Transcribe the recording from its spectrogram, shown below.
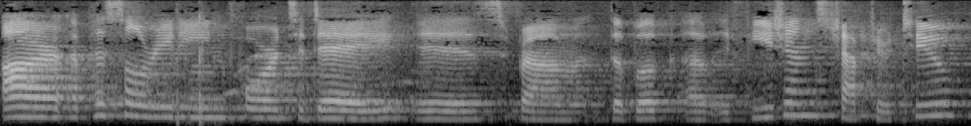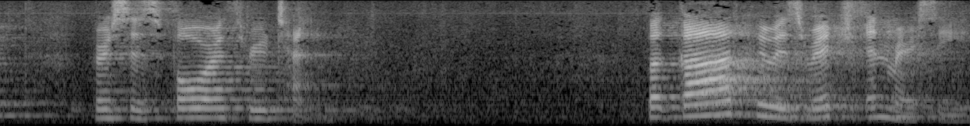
Our epistle reading for today is from the book of Ephesians, chapter 2, verses 4 through 10. But God, who is rich in mercy,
